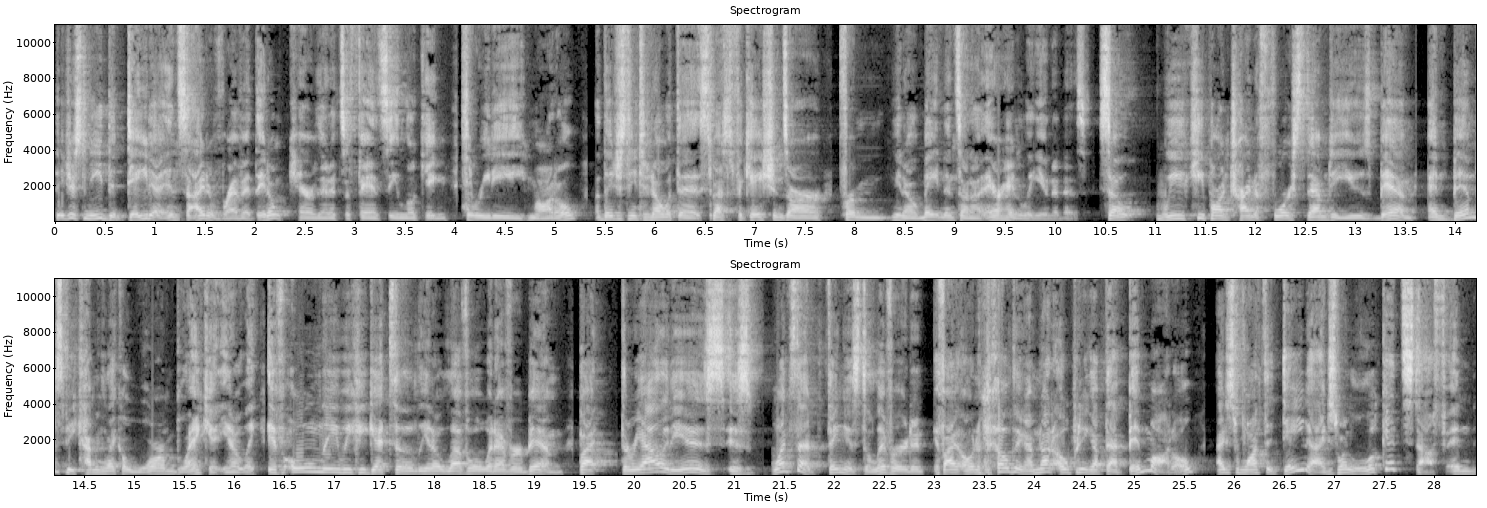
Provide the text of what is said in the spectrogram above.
they just need the data inside of Revit. They don't care that it's a fancy looking 3D model. They just need to know what the specifications are from, you know, maintenance on an air handling unit is. So we keep on trying to force them to use BIM and BIM's becoming like a warm blanket, you know, like if only we could get to, you know, level whatever BIM. But the reality is, is once that thing is delivered, and if I own a building, I'm not opening up that BIM model. I just want the data. I just want to look at stuff. And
